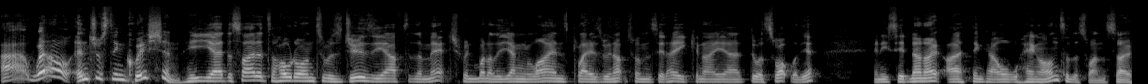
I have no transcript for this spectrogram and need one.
Uh, well, interesting question. He uh, decided to hold on to his jersey after the match when one of the young Lions players went up to him and said, "Hey, can I uh, do a swap with you?" And he said, "No, no, I think I'll hang on to this one." So,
